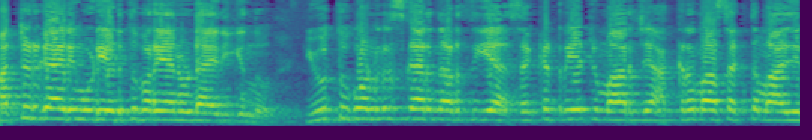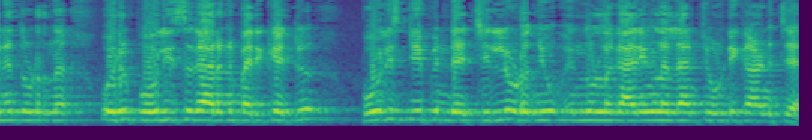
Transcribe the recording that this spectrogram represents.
മറ്റൊരു കാര്യം കൂടി എടുത്തു പറയാനുണ്ടായിരിക്കുന്നു. യൂത്ത് കോൺഗ്രസ്കാർ നടത്തിയ സെക്രട്ടേറിയറ്റ് മാർച്ച് അക്രമാസക്തമായതിനെ തുടർന്ന് ഒരു പോലീസുകാരന് പരിക്കേറ്റു. പോലീസ് ജീപ്പിന്റെ ചില്ലുടഞ്ഞു എന്നുള്ള കാര്യങ്ങളെല്ലാം ചൂണ്ടിക്കാണിച്ച്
